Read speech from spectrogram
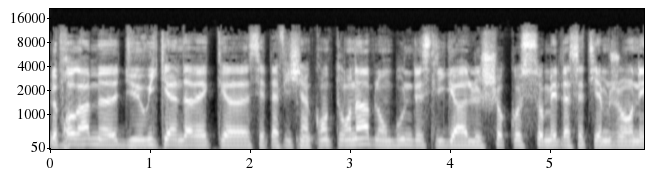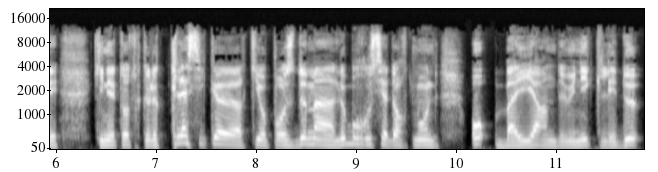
Le programme du week-end avec euh, cette affiche incontournable en Bundesliga, le choc au sommet de la septième journée, qui n'est autre que le classiqueur qui oppose demain le Borussia Dortmund au Bayern de Munich, les deux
